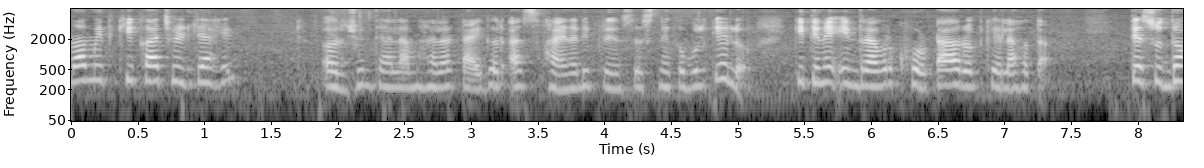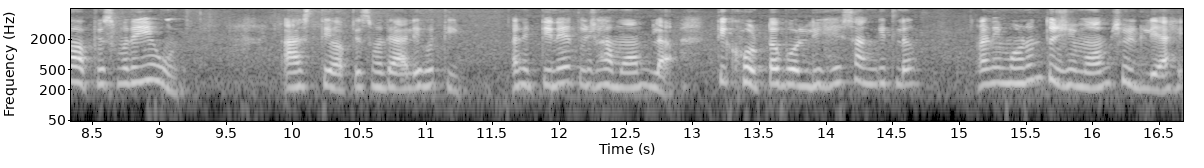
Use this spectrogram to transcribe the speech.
मॉम इतकी का चिडली आहे? अर्जुन त्याला म्हणाला टायगर आज फायनली प्रिन्सेसने कबूल केलं की तिने इंद्रावर खोटा आरोप केला होता. ते सुद्धा ऑफिसमध्ये येऊन. आज ती ऑफिसमध्ये आली होती आणि तिने तुझ्या मॉमला ती खोटं बोलली हे सांगितलं आणि म्हणून तुझी मॉम चिडली आहे.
